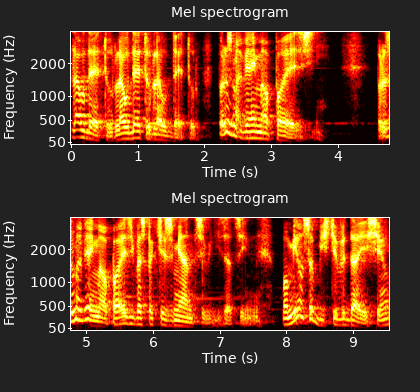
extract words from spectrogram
Laudetur, laudetur, laudetur. Porozmawiajmy o poezji. Porozmawiajmy o poezji w aspekcie zmian cywilizacyjnych. Bo mi osobiście wydaje się,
